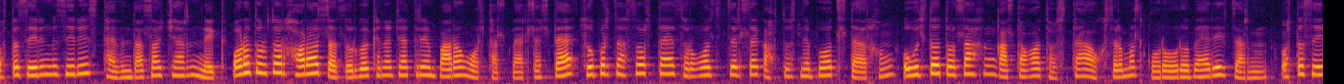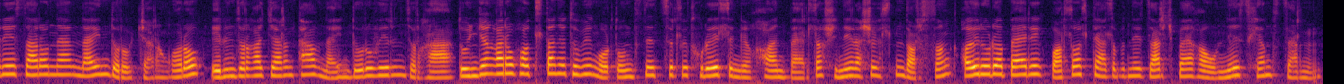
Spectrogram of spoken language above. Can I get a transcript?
Утас 99-ээс 5761. 3 4 дугаар хороолол өргөө кино театрын баруун урт талд байрлалтай. Супер засвартай сургууль цэцэрлэг автобусны буудалтай орхон өвөлдөө дулаахан галтоогоо тустай өгсөрмөл 3 өрөө байрыг зарна. Утас 90-ээс 18 84 63 96 65 84 96. Дүнжин гаруй худалдааны төвийн урд үндэсний цэцэрлэгт хүрээлэнгийн хойнд байрлах шинээр ашиглалтанд орсон 2 өрөө байрыг борлуулалтын албаны зарж байгаа үнээс хямд зарна.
